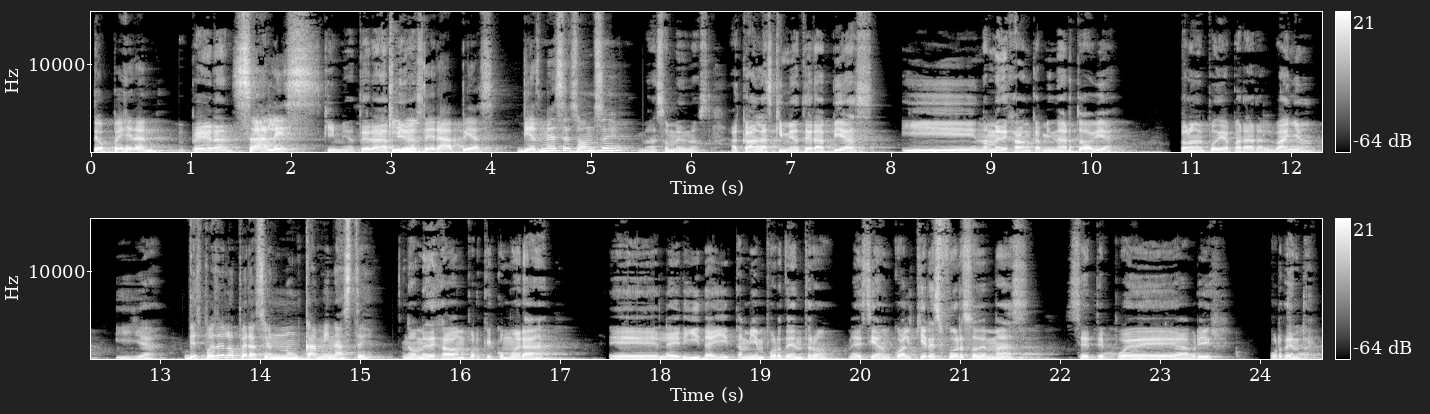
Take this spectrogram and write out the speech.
Te operan. operan. Sales. Quimioterapias. Quimioterapias. ¿10 meses? ¿11? Más o menos. Acaban las quimioterapias y no me dejaban caminar todavía. Solo me podía parar al baño y ya. Después de la operación nunca caminaste. No me dejaban porque como era eh, la herida y también por dentro, me decían cualquier esfuerzo de más se te puede abrir por dentro.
